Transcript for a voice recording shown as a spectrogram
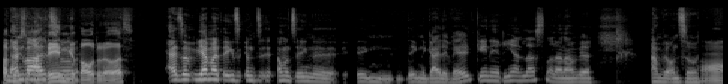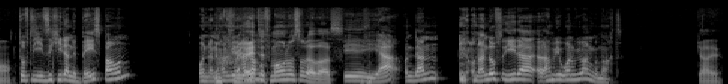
Und Habt ihr dann euch so war halt Arenen so, gebaut, oder was? Also wir haben halt uns, haben uns irgendeine, irgendeine, geile Welt generieren lassen und dann haben wir, haben wir uns so, Oh. durfte sich jeder eine Base bauen. Und dann Im haben wir einfach, Creative-Modus, oder was? äh, ja, und dann, und dann durfte jeder, äh, haben wir 1v1 gemacht. Geil.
